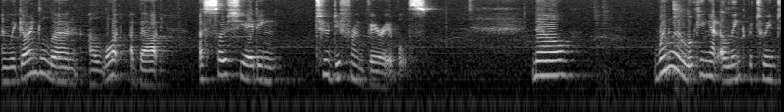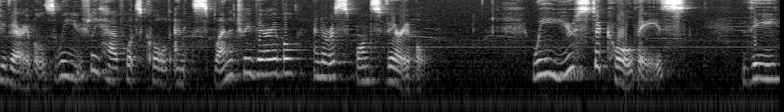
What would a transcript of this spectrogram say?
And we're going to learn a lot about associating two different variables. Now, when we're looking at a link between two variables, we usually have what's called an explanatory variable and a response variable. We used to call these the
